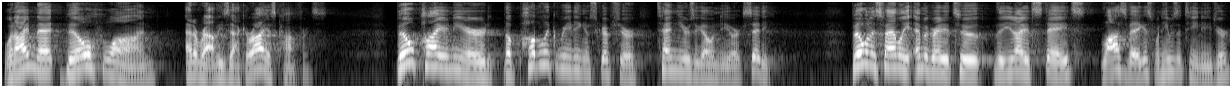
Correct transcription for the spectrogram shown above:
when I met Bill Juan at a Ravi Zacharias conference. Bill pioneered the public reading of Scripture 10 years ago in New York City. Bill and his family emigrated to the United States, Las Vegas, when he was a teenager.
